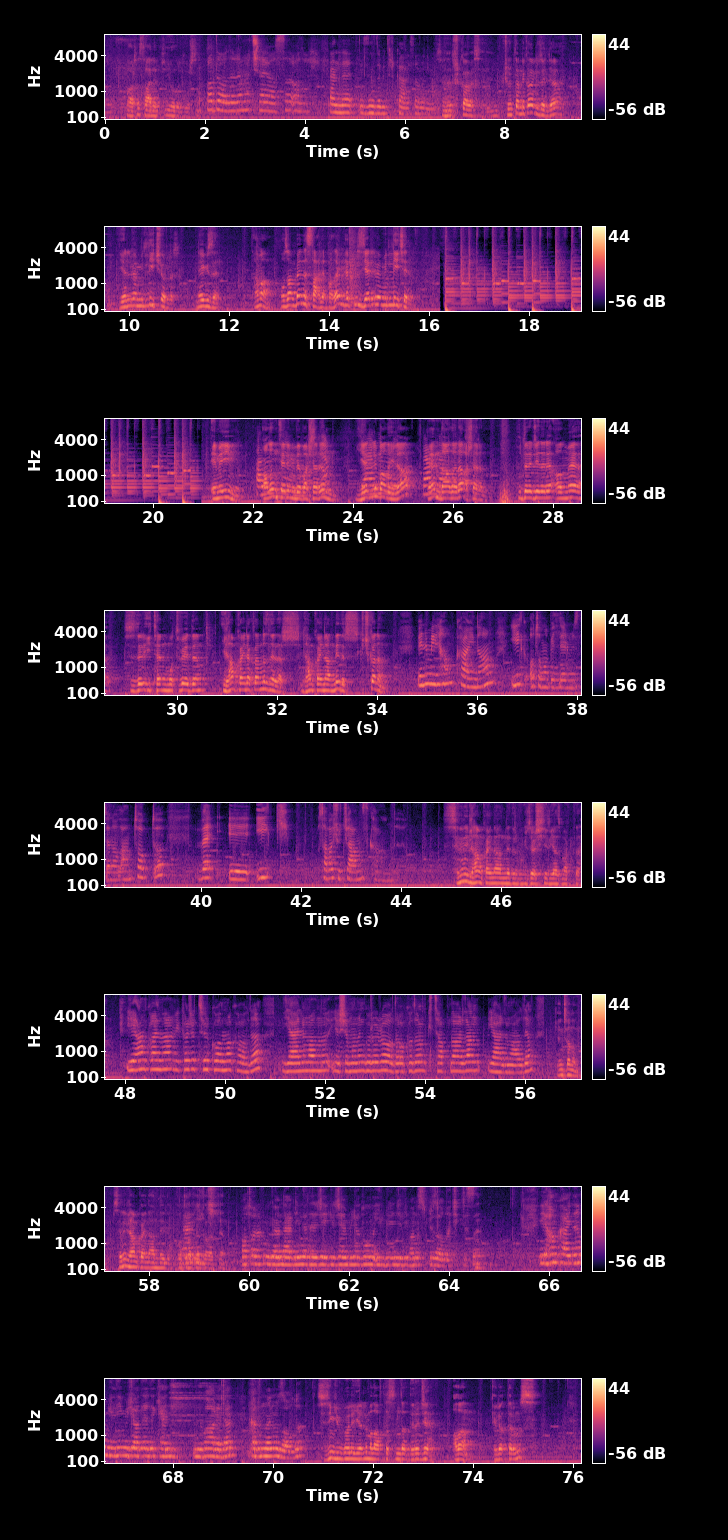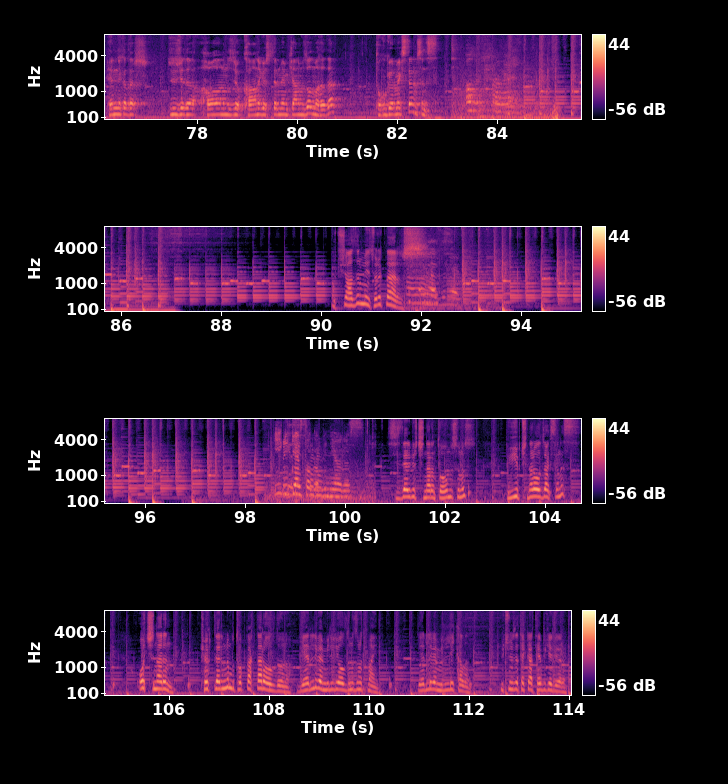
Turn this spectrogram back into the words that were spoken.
Varsa salep iyi olur diyorsun. O da olur ama çay olsa olur. Ben de izninizle bir Türk kahvesi alırım. Sen de Türk kahvesi. Çocuklar ne kadar güzel ya. Yerli ve milli içiyorlar. Ne güzel. Tamam. O zaman ben de salep alayım. Hepimiz yerli ve milli içelim. Emeğim, alın terim ve başarım, yerli malıyla ben dağları aşarım. Bu dereceleri almaya sizleri iten, motive eden ilham kaynaklarınız neler? İlham kaynağın nedir? Küçük hanım. Benim ilham kaynağım ilk otomobillerimizden olan TOG'du ve e, ilk savaş uçağımız kaldı. Senin ilham kaynağın nedir bu güzel şiir yazmakta? İlham kaynağım ilk önce Türk olmak oldu. Yerli malını yaşamanın gururu oldu. Okuduğum kitaplardan yardım aldım. Genç hanım, senin ilham kaynağın neydi bu fotoğrafları ilk- sanarken? Fotoğrafımı gönderdiğimde dereceye gireceğimi biliyordum ama il birinciliği bana sürpriz oldu açıkçası. İlham kaynağı milli mücadelede kendini var eden kadınlarımız oldu. Sizin gibi böyle yerli mal haftasında derece alan evlatlarımız her ne kadar Düzce'de havalanımız yok, Kaan'ı gösterme imkanımız olmasa da TOK'u görmek ister misiniz? Olur. Olur. Uçuşa hazır mıyız çocuklar? İlk, kez TOG'a biniyoruz. Sizler bir çınarın tohumusunuz. Büyüyüp çınar olacaksınız. O çınarın köklerinin bu topraklar olduğunu, yerli ve milli olduğunuzu unutmayın. Yerli ve milli kalın. Üçünüze tekrar tebrik ediyorum.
